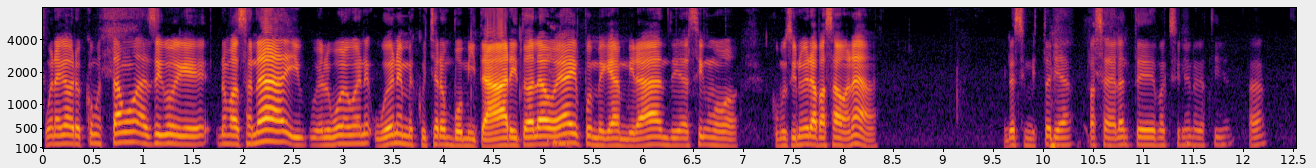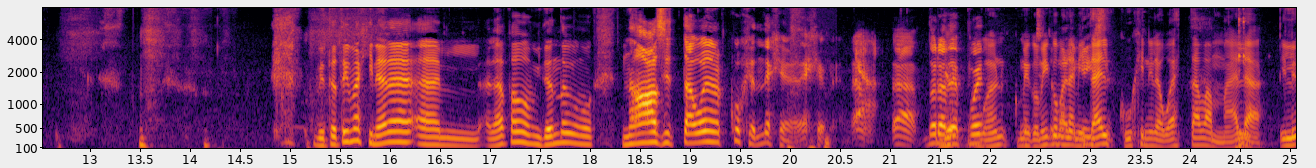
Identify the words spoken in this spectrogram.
bueno cabros, ¿cómo estamos? Así como que no pasó nada y el weón, weón, weones me escucharon vomitar y toda la weá y después me quedan mirando y así como, como si no hubiera pasado nada. Gracias, mi historia. Pasa adelante, Maximiliano Castillo. ¿Ah? Me trato de imaginar a- al, al APA vomitando como, no, si está bueno el cujen, déjeme, déjeme. Ah, ah, dos horas Yo- después. Me comí como la madre, ¿qué mitad del kuchen y la weá estaba mala. Y le,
